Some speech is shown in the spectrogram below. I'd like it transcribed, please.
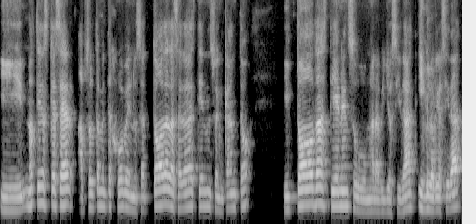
y no tienes que ser absolutamente joven, o sea, todas las edades tienen su encanto y todas tienen su maravillosidad y gloriosidad.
